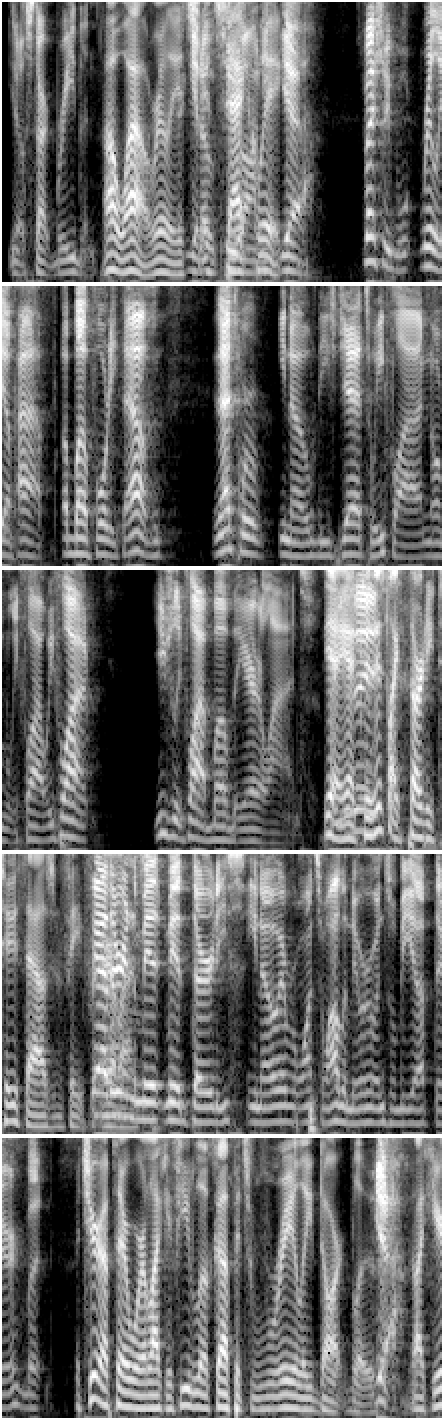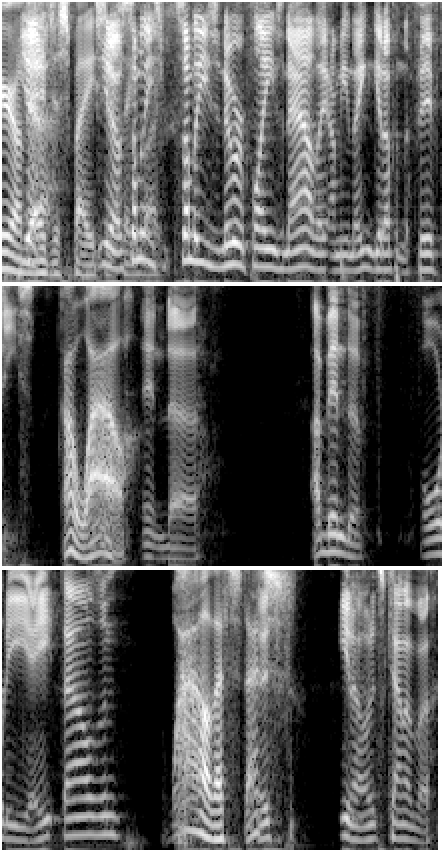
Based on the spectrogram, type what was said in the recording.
you know, start breathing. Oh wow, really? It's, Get it's O2 that you. quick. Yeah, especially really up high, above forty thousand. And that's where you know these jets we fly normally fly. We fly usually fly above the airlines. Yeah, yeah, because it's like thirty-two thousand feet. For yeah, they're in the mid mid thirties. You know, every once in a while the newer ones will be up there, but But you're up there where, like, if you look up, it's really dark blue. Yeah. like you're on yeah, the edge of space. You know, some of seems these some of these newer planes now, they I mean they can get up in the fifties, Oh wow, and uh, I've been to forty eight thousand. wow, that's that's It's you know, it's kind of a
